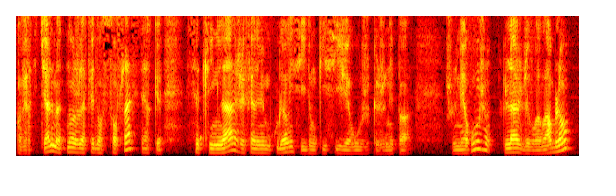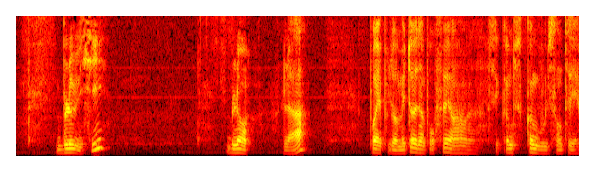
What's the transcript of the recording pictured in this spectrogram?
en verticale, maintenant je la fais dans ce sens-là, c'est-à-dire que cette ligne-là, je vais faire la même couleur ici. Donc ici j'ai rouge que je n'ai pas, je le mets rouge. Là je devrais avoir blanc, bleu ici, blanc là. il y a plusieurs méthodes hein, pour faire, hein. c'est comme, comme vous le sentez. Le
